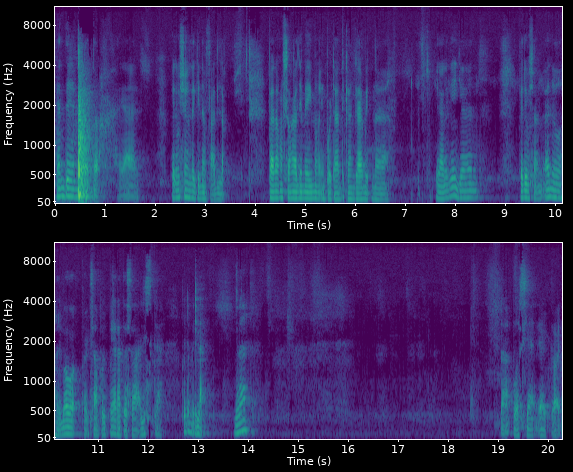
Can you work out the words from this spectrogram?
And then, ito. Ayan. Pwede mo siyang lagyan ng padlock. Para kung sakali may mga importante kang gamit na ilalagay dyan. Pwede mo siyang, ano, halimbawa, for example, pera, tapos aalis ka. Pwede mo ilock. Di ba? Tapos, yan, aircon.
